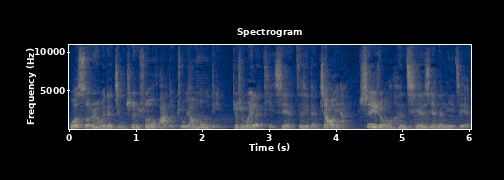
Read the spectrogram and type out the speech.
我所认为的谨慎说话的主要目的，就是为了体现自己的教养，是一种很浅显的理解。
